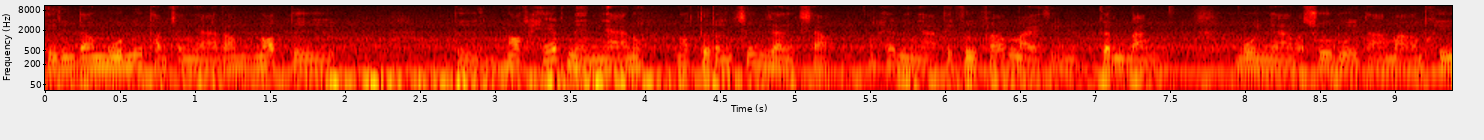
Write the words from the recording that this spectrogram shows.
Thì chúng ta mua miếng thảm trải nhà đó nó từ từ nót hết nền nhà luôn nó từ đằng trước ra đằng sau nó hết nền nhà. Thì phương pháp này thì cân bằng ngôi nhà và xua đuổi tà ma âm khí,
